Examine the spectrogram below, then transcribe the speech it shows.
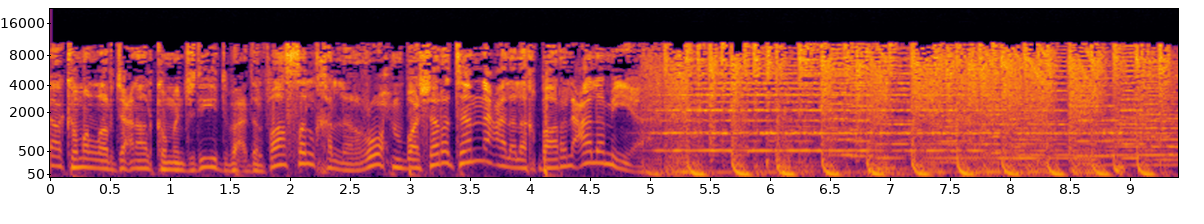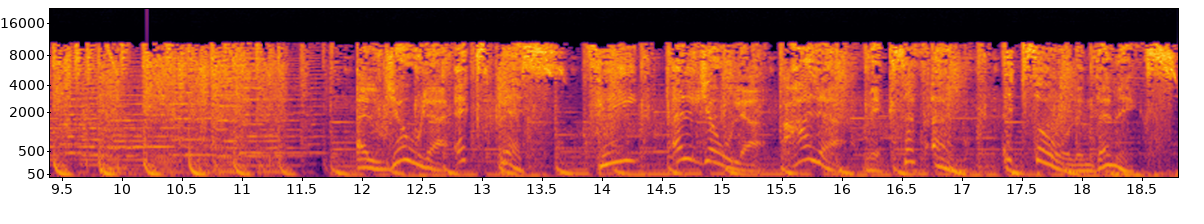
حياكم الله رجعنا لكم من جديد بعد الفاصل. خلينا نروح مباشرة على الأخبار العالمية. الجولة إكسبرس في الجولة على Mix FM. It's all in the mix.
